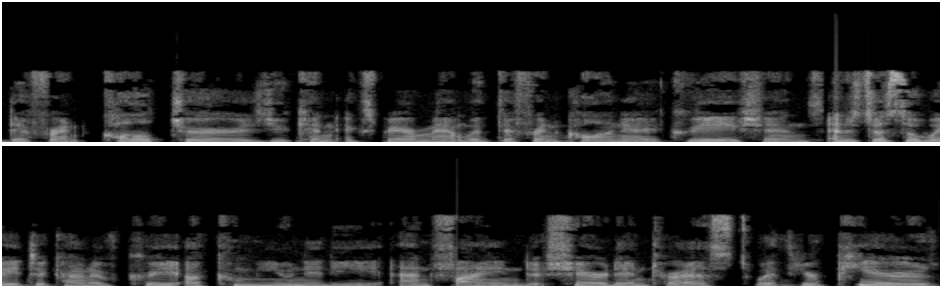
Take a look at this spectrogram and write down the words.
different cultures. You can experiment with different culinary creations. And it's just a way to kind of create a community and find shared interest with your peers.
